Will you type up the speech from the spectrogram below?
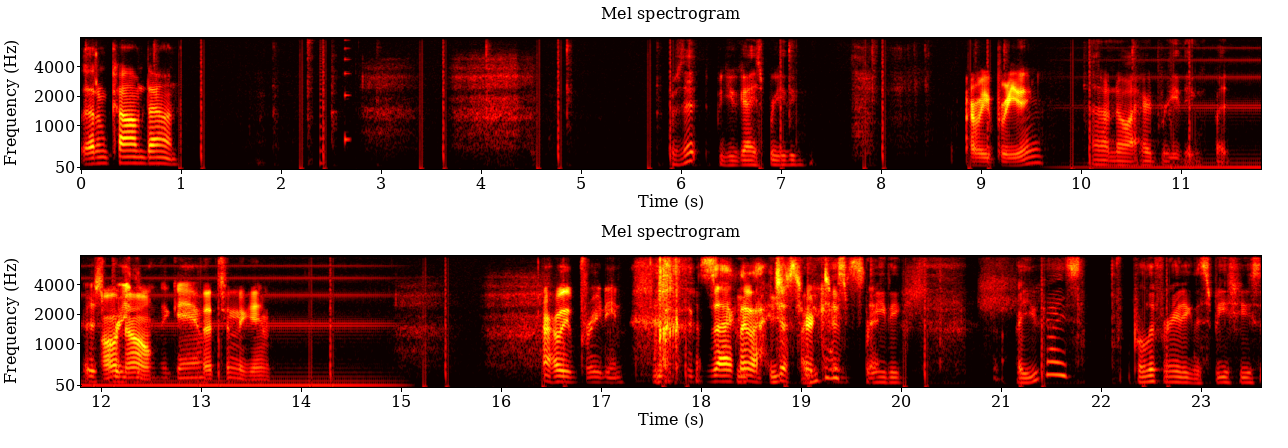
Let them calm down. Was it you guys breathing? Are we breathing? I don't know. I heard breathing, but There's Oh, breathing no. in the game. That's in the game. Are we breeding? That's exactly what I just are you heard Tim guys say. breeding? Are you guys proliferating the species?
